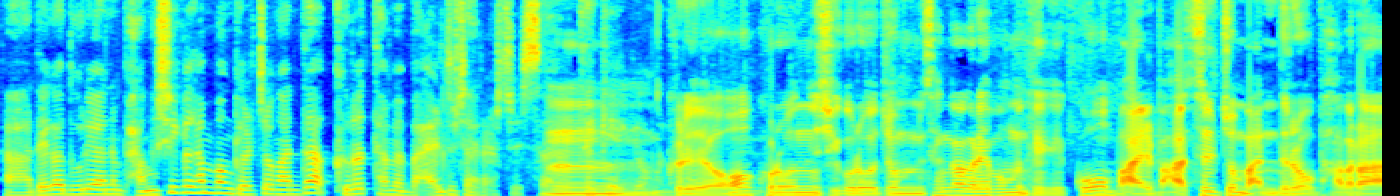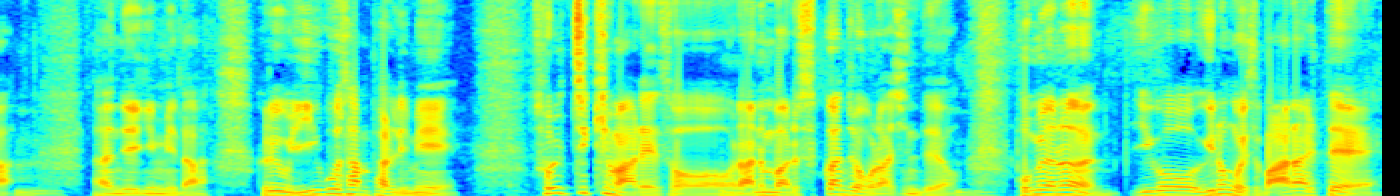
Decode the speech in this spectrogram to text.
아 내가 노래하는 방식을 한번 결정한다. 그렇다면 말도 잘할 수 있어요. 대개의 음, 경우는. 그래요. 그런 식으로 좀 생각을 해보면 되겠고, 말 맛을 좀 만들어 봐라. 라는 얘기 입니다. 그리고 2938님이 솔직히 말해서 라는 말을 습관적으로 하신대요. 보면은 이거, 이런 거 있어요. 말할 때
